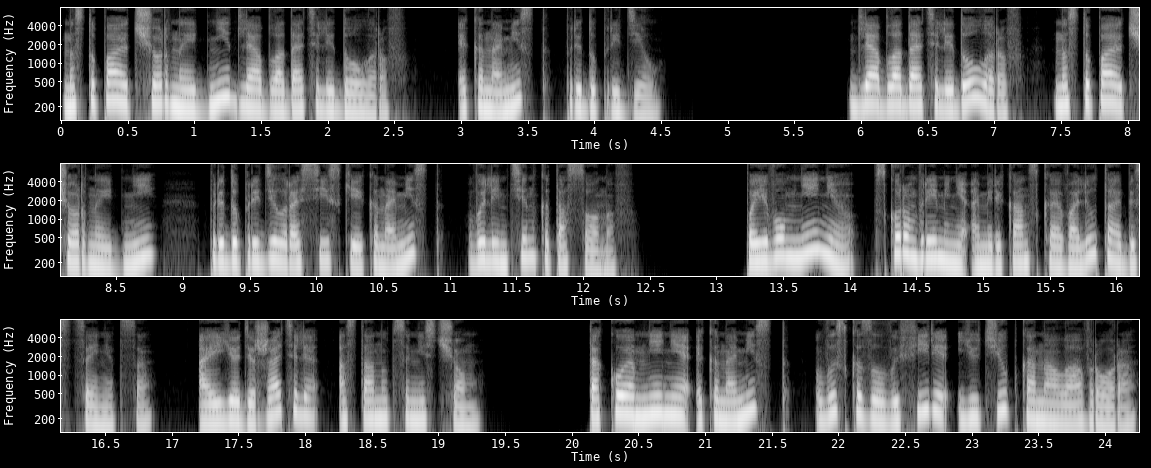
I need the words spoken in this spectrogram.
Наступают черные дни для обладателей долларов. Экономист предупредил. Для обладателей долларов наступают черные дни, предупредил российский экономист Валентин Катасонов. По его мнению, в скором времени американская валюта обесценится, а ее держатели останутся ни с чем. Такое мнение экономист высказал в эфире YouTube канала «Аврора»,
